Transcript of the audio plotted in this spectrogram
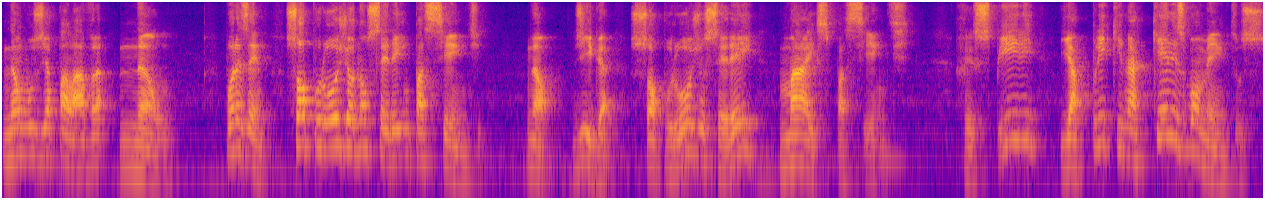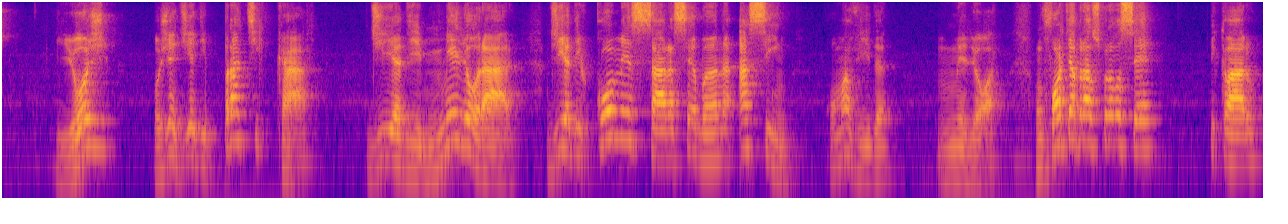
não use a palavra não. Por exemplo, só por hoje eu não serei impaciente. Não, diga, só por hoje eu serei mais paciente. Respire e aplique naqueles momentos. E hoje, hoje é dia de praticar, dia de melhorar, dia de começar a semana assim, com uma vida melhor. Um forte abraço para você e, claro,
